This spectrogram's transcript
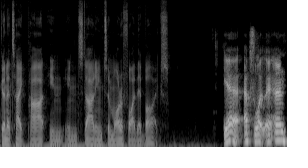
going to take part in, in starting to modify their bikes. Yeah, absolutely. And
